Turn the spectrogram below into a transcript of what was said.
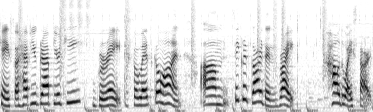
Okay, so have you grabbed your tea? Great. So let's go on. Um, Secret Garden, right. How do I start?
